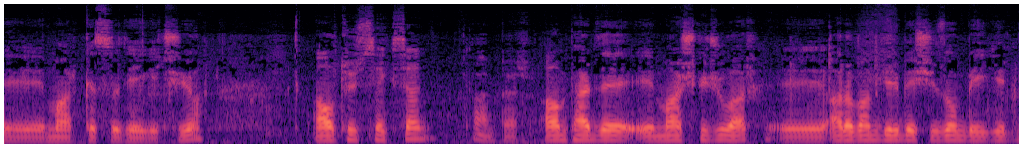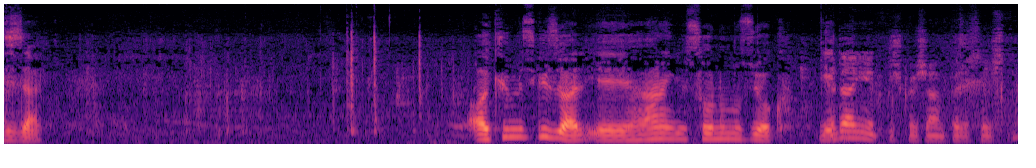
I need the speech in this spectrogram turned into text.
e, markası diye geçiyor. 680 Amper. amperde e, marş gücü var. E, arabam 1510 beygir dizel. Akümüz güzel. E, herhangi bir sorunumuz yok. Neden 75 amperi seçtin?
